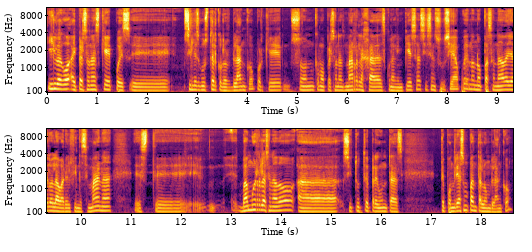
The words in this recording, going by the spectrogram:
Y luego hay personas que pues eh, sí les gusta el color blanco porque son como personas más relajadas con la limpieza. Si se ensucia, bueno, no pasa nada, ya lo lavaré el fin de semana. Este va muy relacionado a si tú te preguntas, ¿te pondrías un pantalón blanco?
